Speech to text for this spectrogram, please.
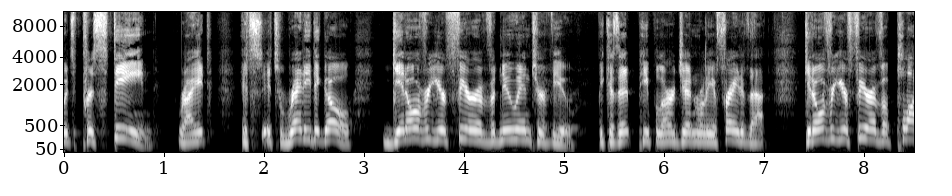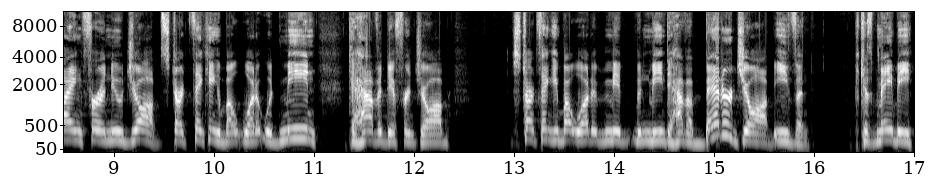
it's pristine, right? It's it's ready to go. Get over your fear of a new interview because it, people are generally afraid of that. Get over your fear of applying for a new job. Start thinking about what it would mean to have a different job. Start thinking about what it would mean to have a better job, even because maybe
